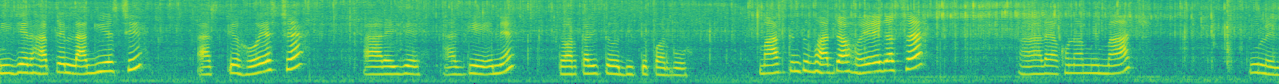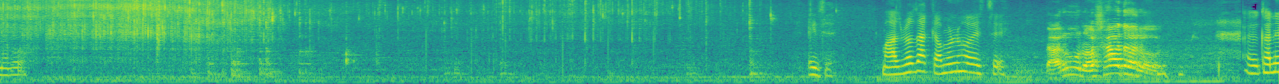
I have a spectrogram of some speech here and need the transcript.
নিজের হাতে লাগিয়েছি। আজকে হয়েছে। আর এই যে আজকে এনে তরকারিতেও দিতে পারব। মাছ কিন্তু ভাজা হয়ে গেছে। আর এখন আমি মাছ তুলে নেব। এই যে মাছ ভাজা কেমন হয়েছে? দারুণ অসাধারণ। এখানে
